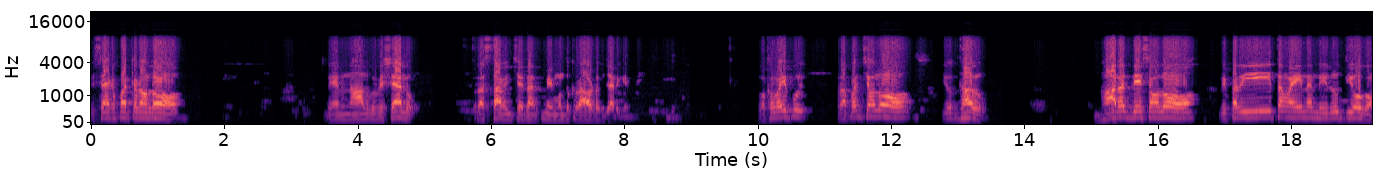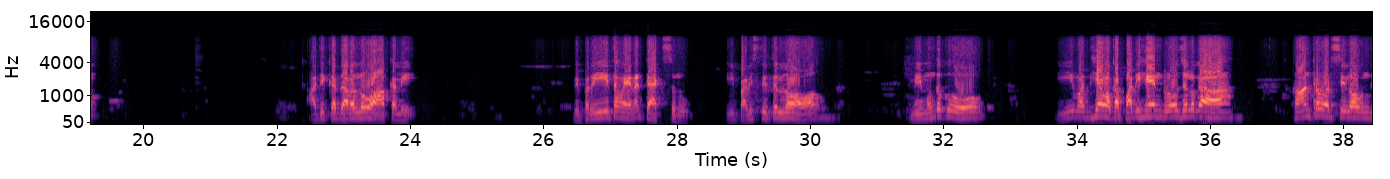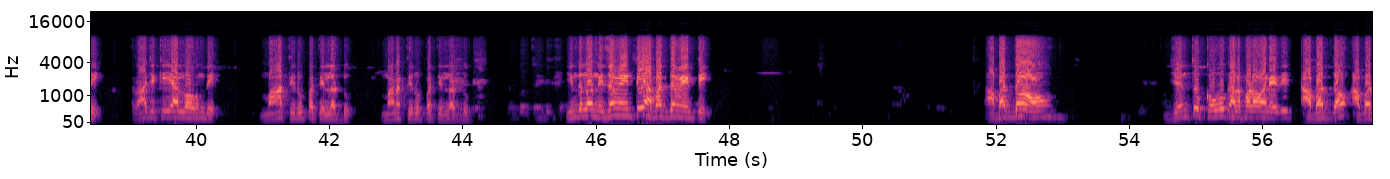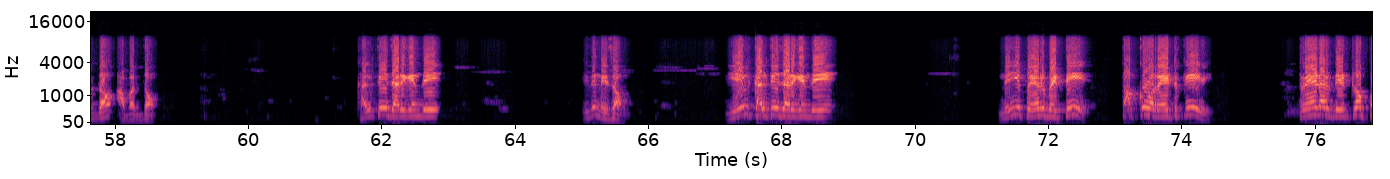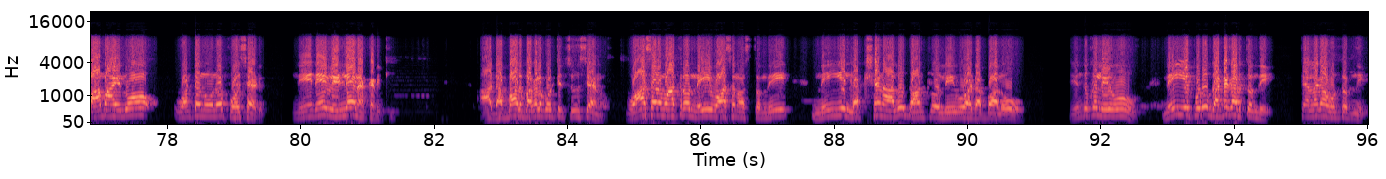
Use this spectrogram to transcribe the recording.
విశాఖపట్నంలో నేను నాలుగు విషయాలు ప్రస్తావించేదానికి మీ ముందుకు రావడం జరిగింది. ఒకవైపు ప్రపంచంలో యుద్ధాలు భారతదేశంలో విపరీతమైన నిరుద్యోగం అధిక ధరలు ఆకలి విపరీతమైన ట్యాక్సులు ఈ పరిస్థితుల్లో మీ ముందుకు ఈ మధ్య ఒక పదిహేను రోజులుగా కాంట్రవర్సీలో ఉంది రాజకీయాల్లో ఉంది. మా తిరుపతి లడ్డు మన తిరుపతి లడ్డు. ఇందులో నిజం ఏంటి అబద్ధం ఏంటి అబద్ధం జంతు కొవ్వు కలపడం అనేది అబద్ధం అబద్ధం అబద్ధం. కల్తీ జరిగింది. ఇది నిజం. ఏమి కల్తీ జరిగింది? నెయ్యి పేరు పెట్టి తక్కువ రేటుకి ట్రేడర్ దీంట్లో పామాయిలో వంట నూనె పోశాడు. నేనే వెళ్ళాను అక్కడికి. ఆ డబ్బాలు బగలగొట్టి చూశాను. వాసన మాత్రం నెయ్యి వాసన వస్తుంది. నెయ్యి లక్షణాలు దాంట్లో లేవు ఆ డబ్బాలో. ఎందుకు లేవు? నెయ్యి ఎప్పుడు గడ్డగడుతుంది తెల్లగా ఉంటుంది.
